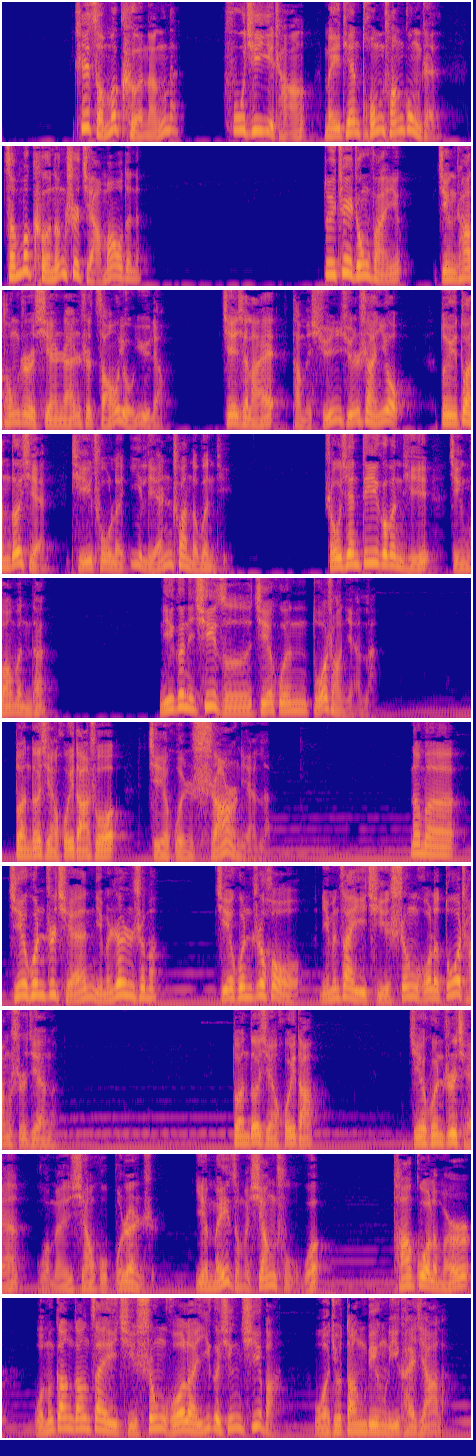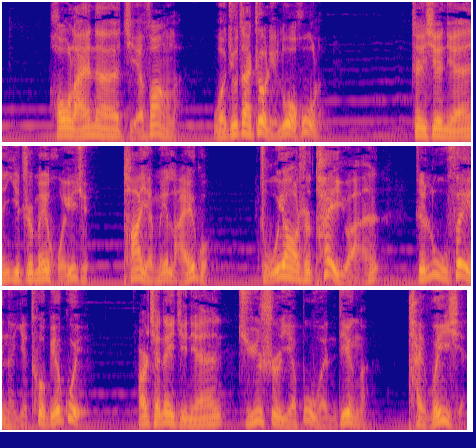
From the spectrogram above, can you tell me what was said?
这怎么可能呢？夫妻一场，每天同床共枕，怎么可能是假冒的呢？对这种反应，警察同志显然是早有预料。接下来，他们循循善诱，对段德显提出了一连串的问题。首先，第一个问题，警方问他：“你跟你妻子结婚多少年了？”段德显回答说：“结婚十二年了。”那么，结婚之前你们认识吗？结婚之后你们在一起生活了多长时间啊？段德显回答。结婚之前，我们相互不认识，也没怎么相处过。他过了门我们刚刚在一起生活了一个星期吧，我就当兵离开家了。后来呢，解放了，我就在这里落户了。这些年一直没回去，他也没来过，主要是太远，这路费呢也特别贵，而且那几年局势也不稳定啊，太危险。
